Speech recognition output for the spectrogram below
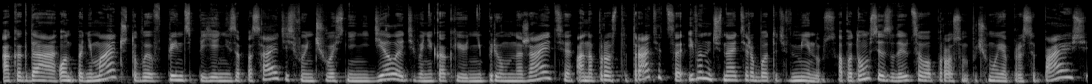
А когда он понимает, что вы, в принципе, ей не запасаетесь, вы ничего с ней не делаете, вы никак ее не приумножаете, она просто тратится, и вы начинаете работать в минус. А потом все задаются вопросом, почему я просыпаюсь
